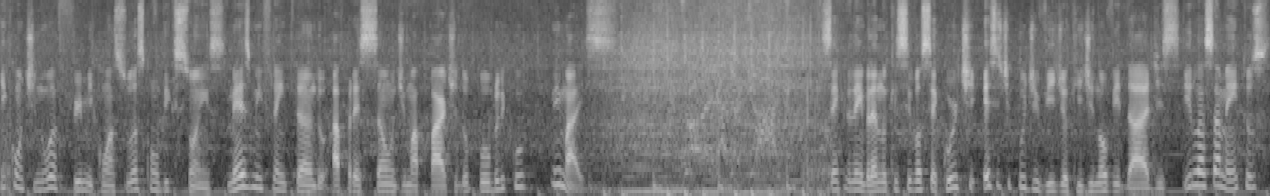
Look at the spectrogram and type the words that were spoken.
que continua firme com as suas convicções, mesmo enfrentando a pressão de uma parte do público, e mais. Sempre lembrando que se você curte esse tipo de vídeo aqui de novidades e lançamentos,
